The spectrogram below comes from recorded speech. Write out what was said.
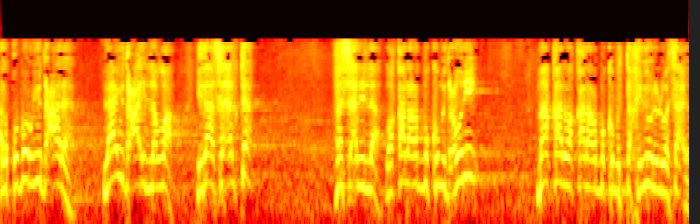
القبور يدعى لها. لا يدعى إلا الله. إذا سألت فاسأل الله. وقال ربكم ادعوني. ما قال؟ وقال ربكم اتخذون الوسائل.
